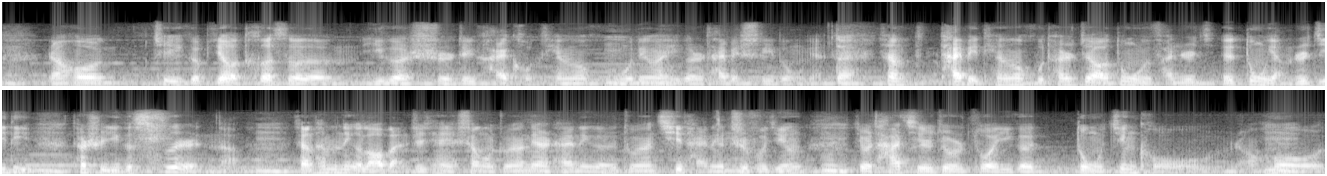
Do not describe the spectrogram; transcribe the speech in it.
嗯然后这个比较有特色的一个是这个海口的天鹅湖，嗯。另外一个是台北市立动物园。对，像台北天鹅湖，它是叫动物繁殖呃动物养殖基地，嗯。它是一个私人的。嗯。像他们那个老板之前也上过中央电视台那个中央七台那个致富经，嗯。就是他其实就是做一个动物进口，然后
